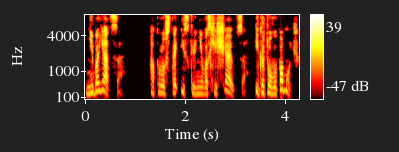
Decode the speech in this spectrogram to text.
не боятся, а просто искренне восхищаются и готовы помочь.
